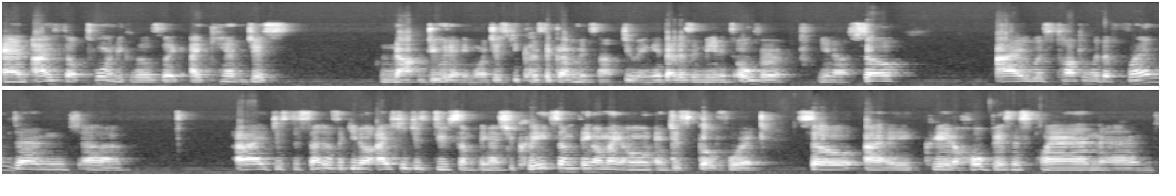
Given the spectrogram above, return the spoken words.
And I felt torn because I was like, I can't just not do it anymore just because the government's not doing it. That doesn't mean it's over, you know. So I was talking with a friend, and uh, I just decided I was like, you know, I should just do something. I should create something on my own and just go for it. So I created a whole business plan and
